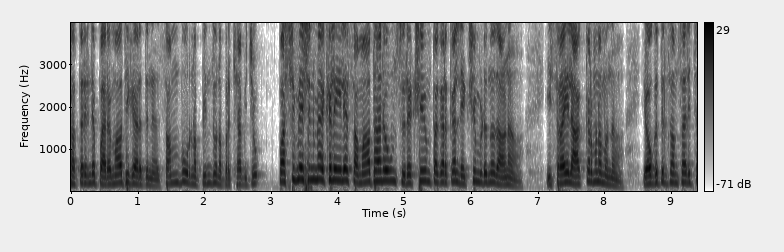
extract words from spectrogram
ഖത്തറിന്റെ പരമാധികാരത്തിന് സമ്പൂർണ പിന്തുണ പ്രഖ്യാപിച്ചു. പശ്ചിമേഷ്യൻ മേഖലയിലെ സമാധാനവും സുരക്ഷയും തകർക്കാൻ ലക്ഷ്യമിടുന്നതാണ് ഇസ്രായേൽ ആക്രമണമെന്ന് യോഗത്തിൽ സംസാരിച്ച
